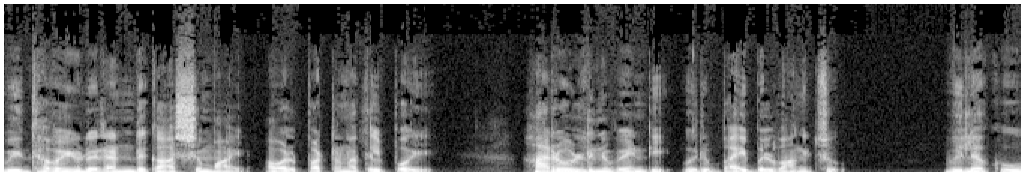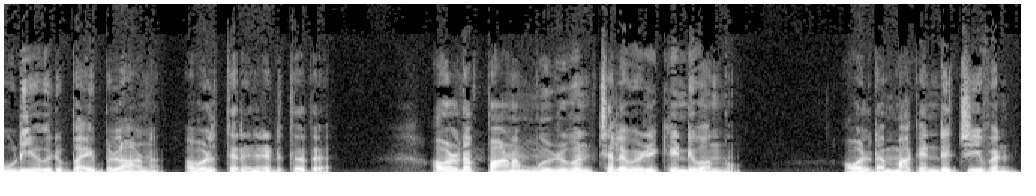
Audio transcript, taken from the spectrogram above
വിധവയുടെ രണ്ട് കാശുമായി അവൾ പട്ടണത്തിൽ പോയി ഹറോൾഡിനു വേണ്ടി ഒരു ബൈബിൾ വാങ്ങിച്ചു. വില കൂടിയ ഒരു ബൈബിളാണ് അവൾ തിരഞ്ഞെടുത്തത്. അവളുടെ പണം മുഴുവൻ ചെലവഴിക്കേണ്ടി വന്നു. അവളുടെ മകന്റെ ജീവൻ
